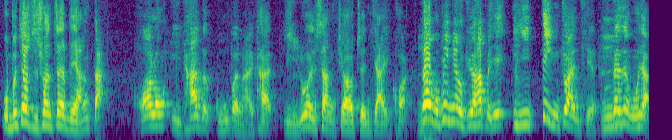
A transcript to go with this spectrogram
我们就只算这两档。华龙以它的股本来看，理论上就要增加一块，但我并没有觉得它本身一定赚钱。但是我想，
